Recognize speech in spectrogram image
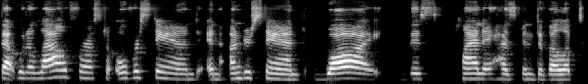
that would allow for us to overstand and understand why this planet has been developed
